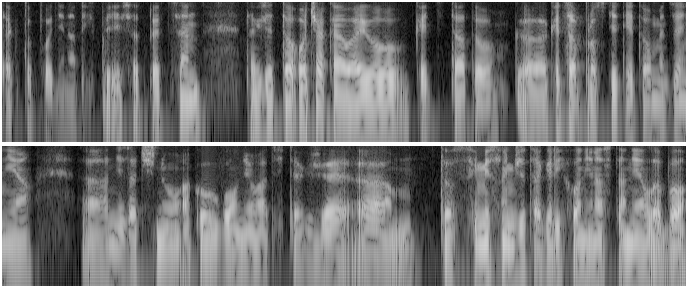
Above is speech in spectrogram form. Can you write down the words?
tak to pôjde na tých 50%. Takže to očakávajú, keď, táto, keď sa proste tieto obmedzenia nezačnú ako uvoľňovať. Takže um, to si myslím, že tak rýchlo nenastane, lebo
